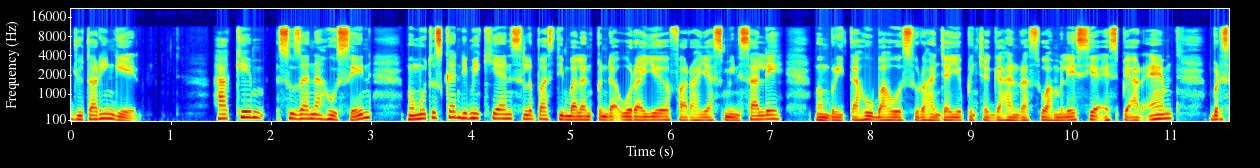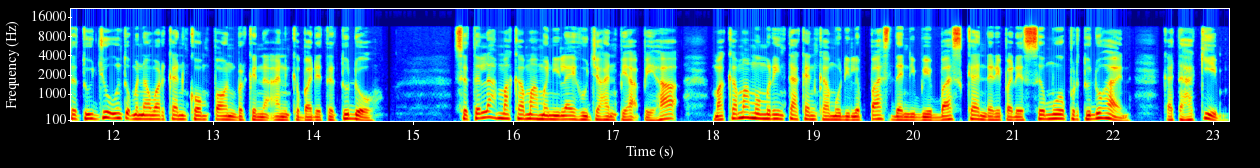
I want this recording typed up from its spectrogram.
juta ringgit. Hakim Suzana Hussein memutuskan demikian selepas timbalan pendakwa raya Farah Yasmin Saleh memberitahu bahawa Suruhanjaya Pencegahan Rasuah Malaysia SPRM bersetuju untuk menawarkan kompaun berkenaan kepada tertuduh. Setelah mahkamah menilai hujahan pihak-pihak, mahkamah memerintahkan kamu dilepas dan dibebaskan daripada semua pertuduhan, kata hakim.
